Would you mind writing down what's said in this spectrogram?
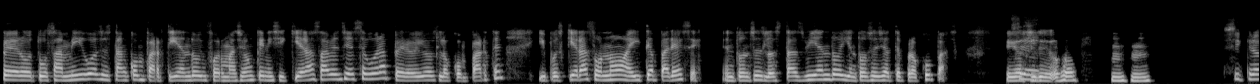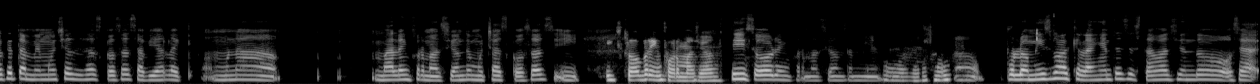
pero tus amigos están compartiendo información que ni siquiera saben si es segura, pero ellos lo comparten y pues quieras o no, ahí te aparece. Entonces lo estás viendo y entonces ya te preocupas. Y yo así de, oh, Sí, creo que también muchas de esas cosas había like, una mala información de muchas cosas y, y sobre información. Sí, sobre información también. Ah, por lo mismo que la gente se estaba haciendo, o sea,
